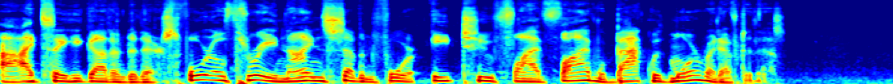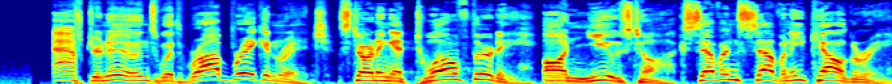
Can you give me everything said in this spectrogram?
I'd say he got under theirs. 403 974 8255. We're back with more right after this. Afternoons with Rob Breckenridge, starting at 1230 on News Talk 770 Calgary.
